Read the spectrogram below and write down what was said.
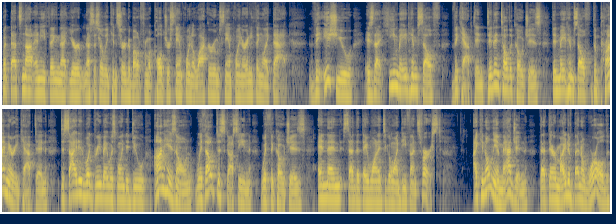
but that's not anything that you're necessarily concerned about from a culture standpoint, a locker room standpoint, or anything like that. The issue is that he made himself the captain, didn't tell the coaches, then made himself the primary captain, decided what Green Bay was going to do on his own without discussing with the coaches, and then said that they wanted to go on defense first. I can only imagine that there might have been a world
